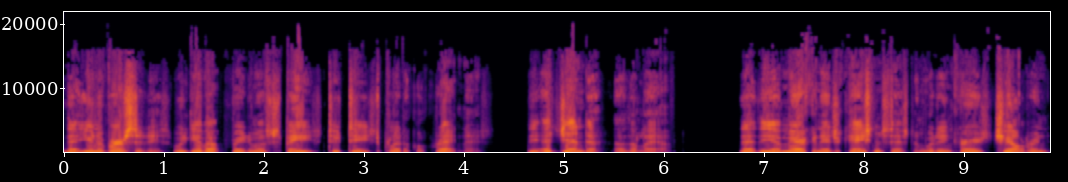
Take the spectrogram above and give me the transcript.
that universities would give up freedom of speech to teach political correctness, the agenda of the left, that the American education system would encourage children,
